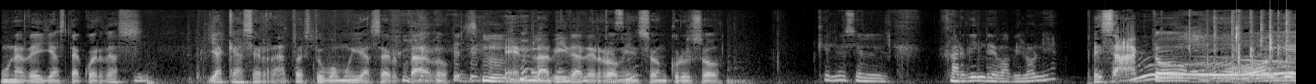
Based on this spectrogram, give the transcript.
Una de ellas, ¿te acuerdas? Ya que hace rato estuvo muy acertado en la vida de Robinson Crusoe. ¿Qué no es el jardín de Babilonia? Exacto. Oye.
